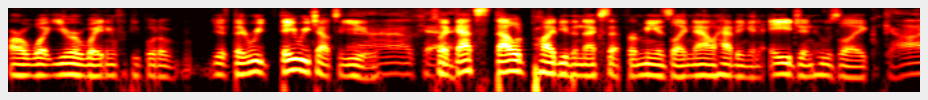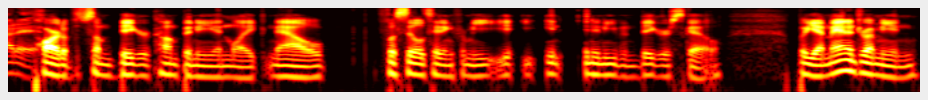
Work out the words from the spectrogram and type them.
are what you're waiting for people to they re- they reach out to you. Ah, okay. So like that's that would probably be the next step for me is like now having an agent who's like Got it. part of some bigger company and like now facilitating for me i- in, in an even bigger scale. But yeah, manager, I mean,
